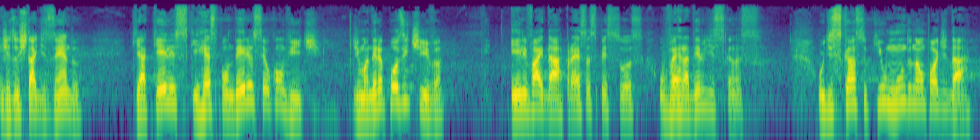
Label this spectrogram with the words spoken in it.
Jesus está dizendo que aqueles que responderem o seu convite de maneira positiva, ele vai dar para essas pessoas o verdadeiro descanso. O descanso que o mundo não pode dar.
